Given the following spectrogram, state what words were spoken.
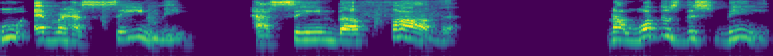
Whoever has seen me has seen the Father. Now, what does this mean?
